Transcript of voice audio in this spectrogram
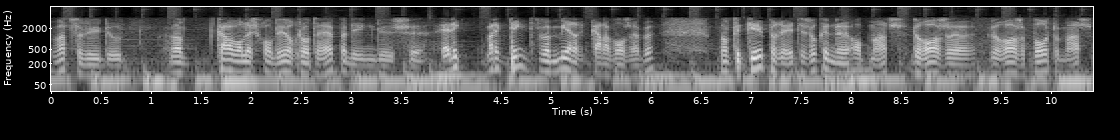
wat ze nu doen. Want carnaval is gewoon een heel grote happening. Dus, eh, en ik, maar ik denk dat we meerdere carnavals hebben. Want de Keperreed is ook in de opmars. De roze, de roze botermars.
